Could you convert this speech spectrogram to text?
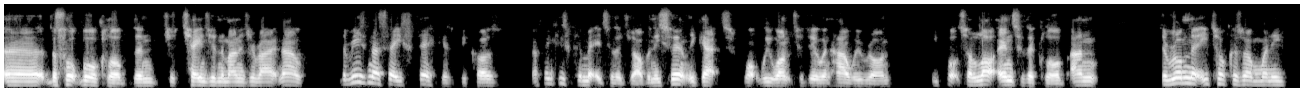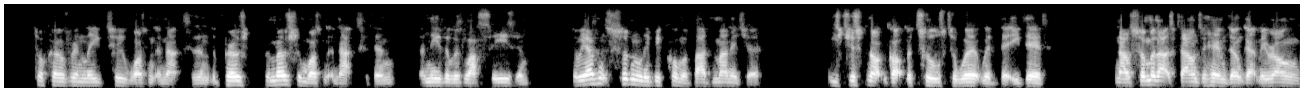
uh, the football club than just changing the manager right now. The reason I say stick is because I think he's committed to the job and he certainly gets what we want to do and how we run. He puts a lot into the club, and the run that he took us on when he took over in League Two wasn't an accident. The pro- promotion wasn't an accident, and neither was last season. So he hasn't suddenly become a bad manager. He's just not got the tools to work with that he did. Now, some of that's down to him. Don't get me wrong.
